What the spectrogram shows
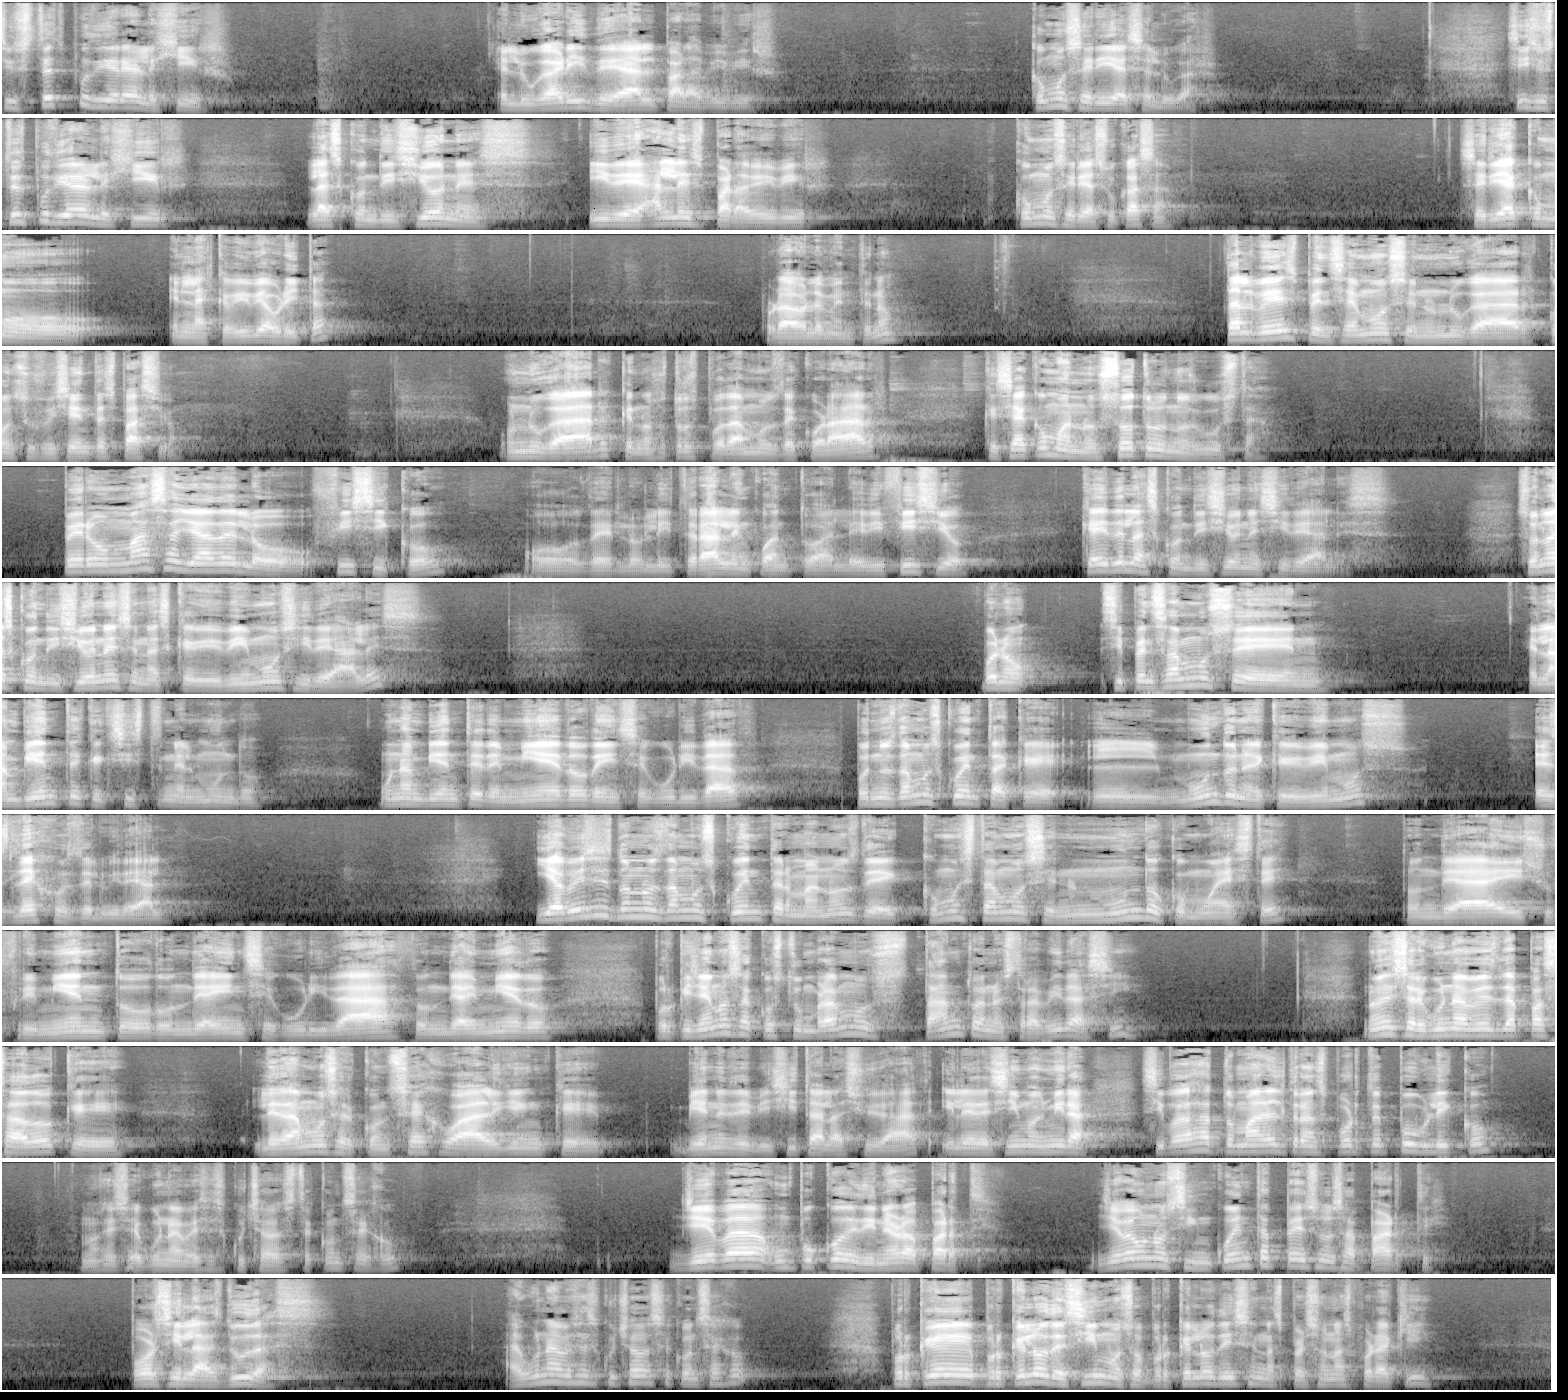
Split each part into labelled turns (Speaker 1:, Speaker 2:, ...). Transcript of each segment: Speaker 1: Si usted pudiera elegir el lugar ideal para vivir, ¿cómo sería ese lugar? Si, usted pudiera elegir las condiciones ideales para vivir, ¿cómo sería su casa? ¿Sería como en la que vive ahorita? Probablemente no. Tal vez pensemos en un lugar con suficiente espacio. Un lugar que nosotros podamos decorar, que sea como a nosotros nos gusta. Pero más allá de lo físico o de lo literal en cuanto al edificio, ¿qué hay de las condiciones ideales? ¿Son las condiciones en las que vivimos ideales? Bueno, si pensamos en el ambiente que existe en el mundo, un ambiente de miedo, de inseguridad, pues nos damos cuenta que el mundo en el que vivimos es lejos de lo ideal. Y a veces no nos damos cuenta, hermanos, de cómo estamos en un mundo como este, donde hay sufrimiento, donde hay inseguridad, donde hay miedo, porque ya nos acostumbramos tanto a nuestra vida así. No sé si alguna vez le ha pasado que le damos el consejo a alguien que viene de visita a la ciudad y le decimos, mira, si vas a tomar el transporte público, no sé si alguna vez has escuchado este consejo, lleva un poco de dinero aparte, lleva unos 50 pesos aparte, por si las dudas. ¿Alguna vez has escuchado ese consejo? ¿Por qué, ¿Por qué lo decimos o por qué lo dicen las personas por aquí?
